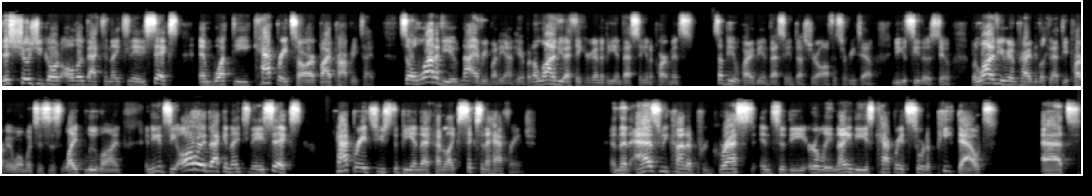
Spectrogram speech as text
this shows you going all the way back to 1986 and what the cap rates are by property type. So a lot of you, not everybody on here, but a lot of you, I think, are going to be investing in apartments. Some people probably be investing in industrial, office, or retail. And you can see those too. But a lot of you are going to probably be looking at the apartment one, which is this light blue line. And you can see all the way back in 1986, cap rates used to be in that kind of like six and a half range. And then as we kind of progressed into the early 90s, cap rates sort of peaked out at,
